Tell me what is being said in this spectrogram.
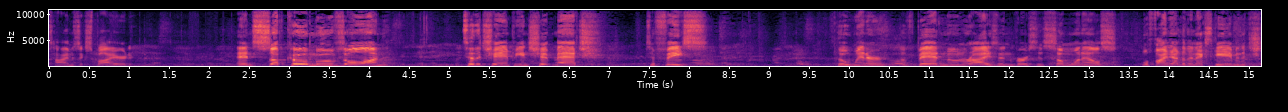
time's expired. And Supko moves on to the championship match to face the winner of Bad Moon Rising versus someone else. We'll find out in the next game in the ch-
